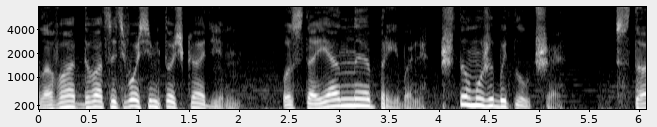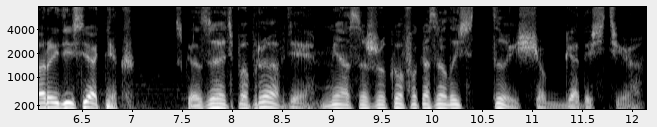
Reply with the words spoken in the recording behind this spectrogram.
Глава 28.1. Постоянная прибыль. Что может быть лучше? «Старый десятник». Сказать по правде, мясо жуков оказалось то еще гадостью.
